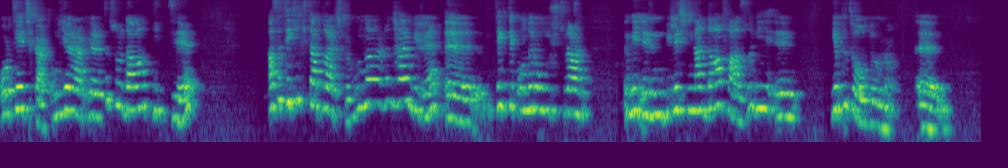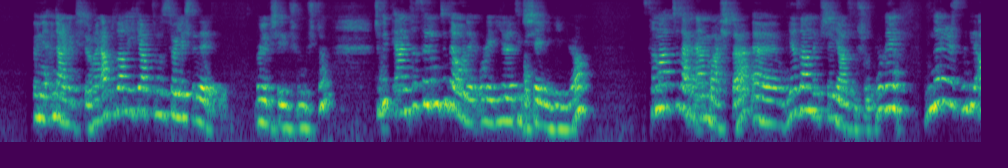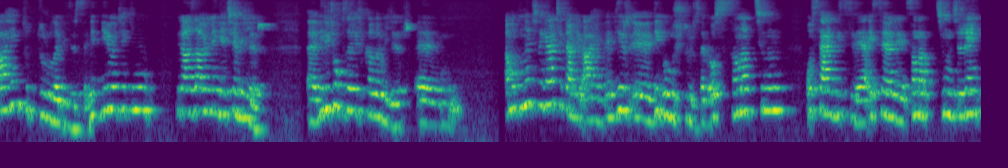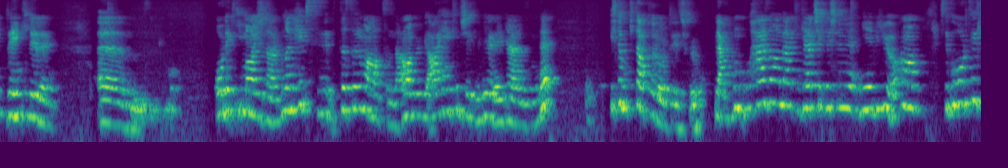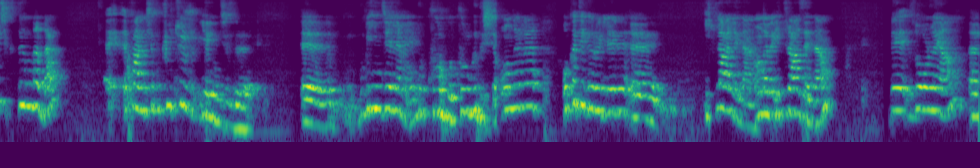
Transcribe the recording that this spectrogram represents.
ortaya çıkart, onu yaratıp sonra dağılıp gittiği aslında tekil kitaplar çıkıyor. Bunların her biri e, tek tek onları oluşturan ögelerin birleşiminden daha fazla bir e, yapıt olduğunu e, öne, önermek istiyorum. Yani Abdullah ilk yaptığımız söyleşte de böyle bir şey düşünmüştüm. Çünkü yani tasarımcı da oraya, oraya bir yaratıcı şeyle geliyor. Sanatçı zaten en başta. E, yazan da bir şey yazmış oluyor ve bunlar arasında bir ahenk tutturulabilirse, bir, biri ötekinin biraz daha önüne geçebilir. E, biri çok zayıf kalabilir. E, ama bunların içinde gerçekten bir ahenk ve bir e, dil oluşturursa ve o sanatçının o sergisi veya eseri, sanatçının işte renk, renkleri, e, oradaki imajlar bunların hepsi tasarım altında ama böyle bir ahenkli bir şekilde bir araya geldiğinde işte bu kitaplar ortaya çıkıyor. Yani bu, bu her zaman belki gerçekleşemeyebiliyor ama işte bu ortaya çıktığında da e, efendim işte bu kültür yayıncılığı, e, bu bir inceleme, bu kurgu, kurgu dışı onları o kategorileri e, ihlal eden, onlara itiraz eden ve zorlayan e,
